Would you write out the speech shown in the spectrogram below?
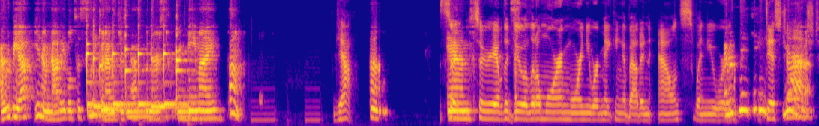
I would be up, you know, not able to sleep. And I would just ask the nurse to bring me my pump. Yeah. Um, so, and so you were able to do a little more and more, and you were making about an ounce when you were making, discharged.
